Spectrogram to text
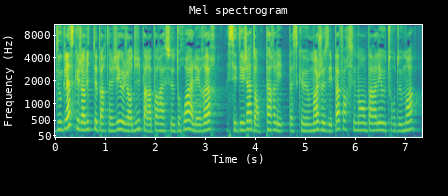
Donc là ce que j'ai envie de te partager aujourd'hui par rapport à ce droit à l'erreur c'est déjà d'en parler. Parce que moi je n'osais pas forcément en parler autour de moi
